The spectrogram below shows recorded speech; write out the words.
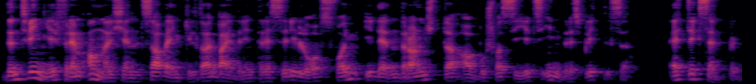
Den tvinger frem anerkjennelse av enkelte arbeiderinteresser i lovs form idet den drar nytte av bourgeoisiets indre splittelse. Et eksempel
